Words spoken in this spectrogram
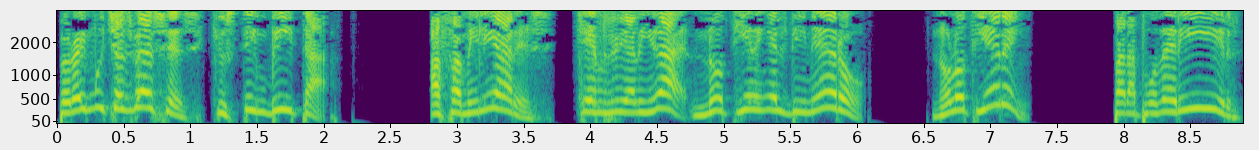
pero hay muchas veces que usted invita a familiares que en realidad no tienen el dinero, no lo tienen para poder ir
